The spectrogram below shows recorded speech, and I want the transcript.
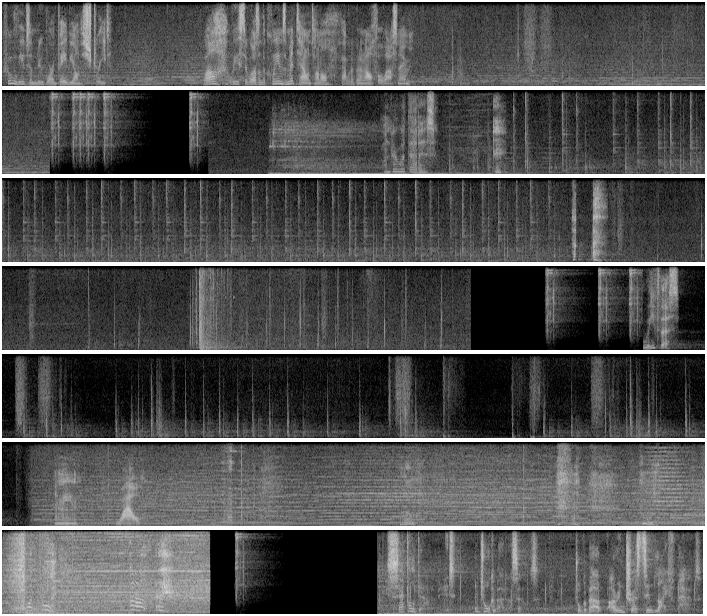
Who leaves a newborn baby on the street? Well, at least it wasn't the Queens Midtown Tunnel. That would have been an awful last name. Wonder what that is. Eh. Leave this. I mean, wow. Whoa. What? Hmm. Settle down a bit and talk about ourselves. Talk about our interests in life, perhaps.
